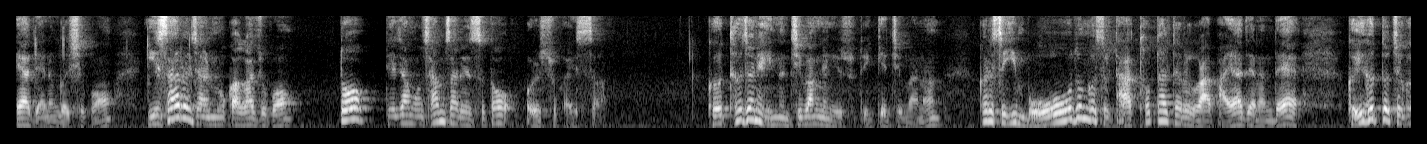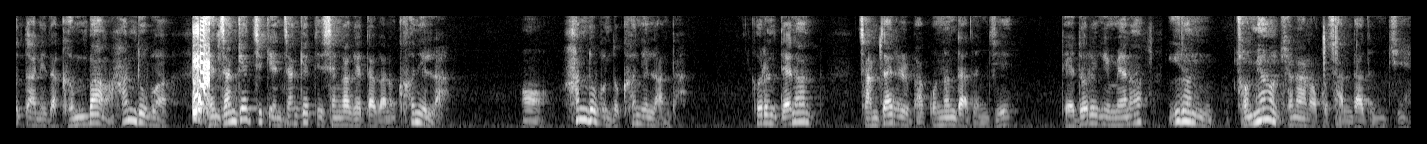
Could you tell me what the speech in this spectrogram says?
해야 되는 것이고 이사를 잘못 가가지고 또 대장군 삼살에서도 올 수가 있어. 그 터전에 있는 지방령일 수도 있겠지만은 그래서 이 모든 것을 다 토탈 들어가 봐야 되는데 그 이것도 저것도 아니다 금방 한두 번 괜찮겠지 괜찮겠지 생각했다가는 큰일 나. 어 한두 번도 큰일 난다. 그런 때는 잠자리를 바꾸는다든지 되도록이면은 이런 조명을 켜놔놓고 잔다든지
